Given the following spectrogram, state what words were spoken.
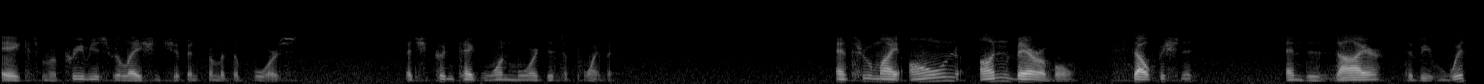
aches from a previous relationship and from a divorce that she couldn't take one more disappointment and through my own unbearable selfishness and desire to be with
